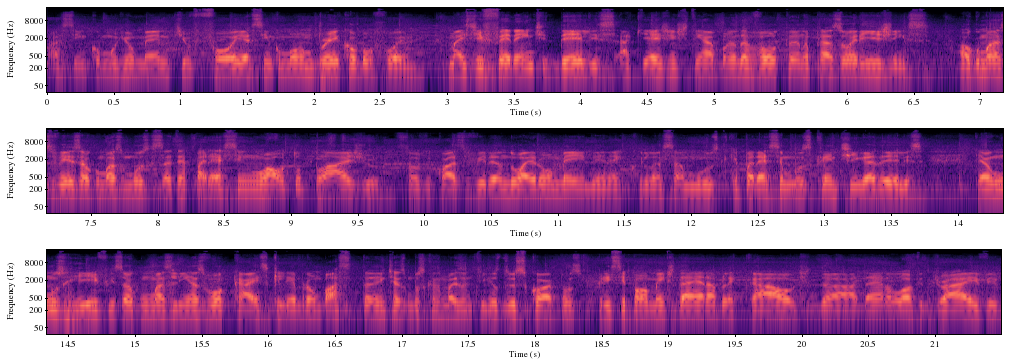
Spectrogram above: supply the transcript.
assim como Humanity foi, assim como Unbreakable foi. Mas diferente deles, aqui a gente tem a banda voltando para as origens. Algumas vezes, algumas músicas até parecem um alto plágio. Estão quase virando o Iron Maiden, né? Que lança música que parece música antiga deles. Tem alguns riffs, algumas linhas vocais que lembram bastante as músicas mais antigas do Scorpions, principalmente da era Blackout, da, da era Love Drive.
